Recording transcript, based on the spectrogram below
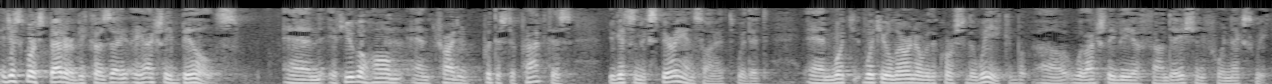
it just works better because it, it actually builds. And if you go home and try to put this to practice, you get some experience on it with it. And what, what you'll learn over the course of the week uh, will actually be a foundation for next week.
